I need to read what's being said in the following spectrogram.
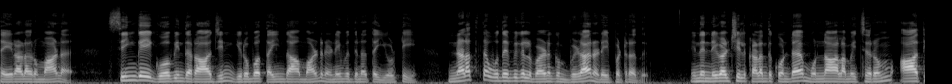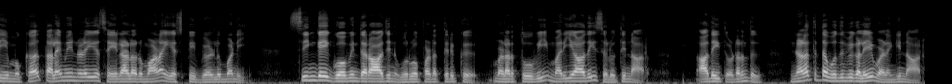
செயலாளருமான சிங்கை கோவிந்தராஜின் இருபத்தைந்தாம் ஆண்டு நினைவு தினத்தையொட்டி நலத்திட்ட உதவிகள் வழங்கும் விழா நடைபெற்றது. இந்த நிகழ்ச்சியில் கலந்து கொண்ட முன்னாள் அமைச்சரும் அதிமுக தலைமை நிலைய செயலாளருமான எஸ்பி வேலுமணி சிங்கை கோவிந்தராஜின் உருவப்படத்திற்கு மலர் தூவி மரியாதை செலுத்தினார். அதைத் தொடர்ந்து நலத்திட்ட உதவிகளை வழங்கினார்.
